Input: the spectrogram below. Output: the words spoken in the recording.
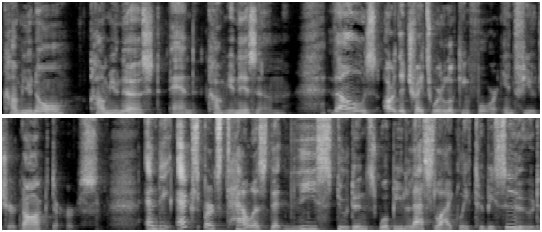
communal, communist, and communism. Those are the traits we're looking for in future doctors. And the experts tell us that these students will be less likely to be sued.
